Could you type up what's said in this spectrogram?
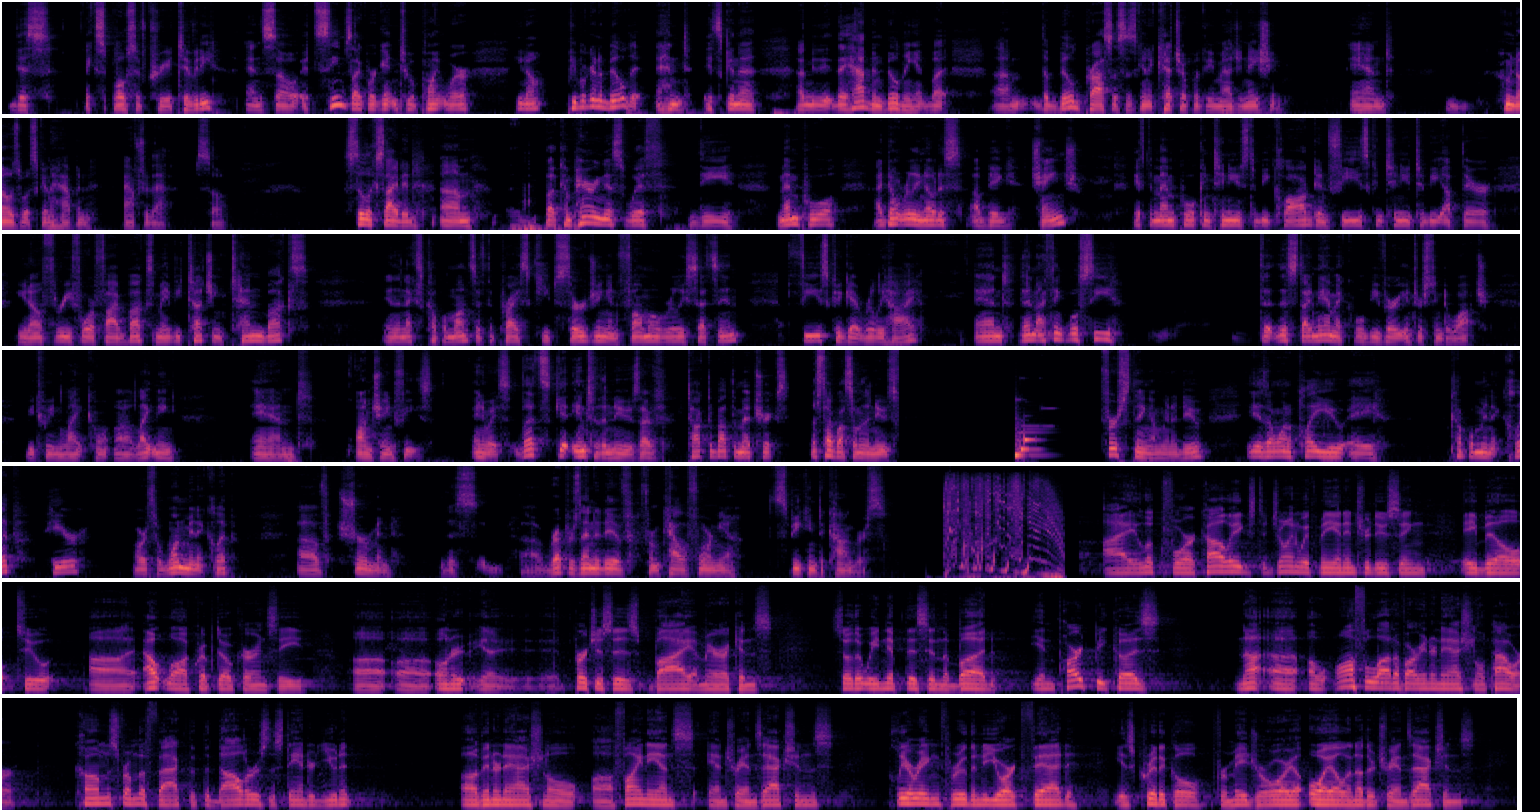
this explosive creativity. And so it seems like we're getting to a point where, you know, people are going to build it and it's going to, I mean, they have been building it, but um, the build process is going to catch up with the imagination. And who knows what's going to happen after that. So, still excited. Um, but comparing this with the mempool, I don't really notice a big change. If the mempool continues to be clogged and fees continue to be up there, you know, three, four, five bucks, maybe touching 10 bucks in the next couple months if the price keeps surging and FOMO really sets in, fees could get really high. And then I think we'll see that this dynamic will be very interesting to watch between Light, uh, Lightning and on chain fees. Anyways, let's get into the news. I've talked about the metrics. Let's talk about some of the news. First thing I'm going to do is I want to play you a couple minute clip here, or it's a one minute clip of Sherman, this uh, representative from California, speaking to Congress. I look for colleagues to join with me in introducing a bill to uh, outlaw cryptocurrency uh, uh owner purchases by Americans, so that we nip this in the bud. In part because not uh, an awful lot of our international power comes from the fact that the dollar is the standard unit of international uh, finance and transactions. Clearing through the New York Fed is critical for major oil, oil and other transactions.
